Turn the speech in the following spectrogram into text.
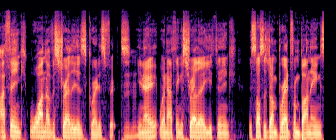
I think one of Australia's greatest foods. Mhm. You know, when I think Australia, you think the sausage on bread from Bunnings,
